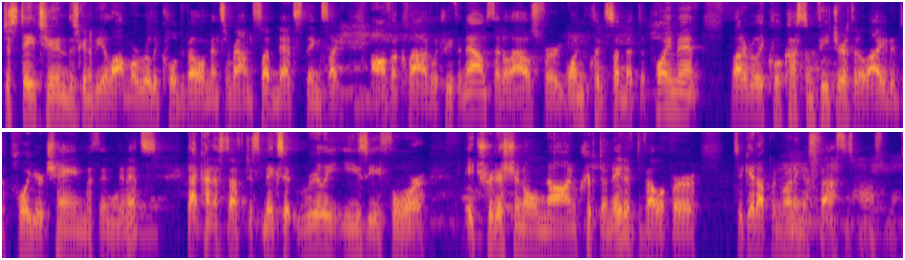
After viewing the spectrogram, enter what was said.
just stay tuned. There's going to be a lot more really cool developments around subnets, things like Ava Cloud, which we've announced that allows for one-click subnet deployment. A lot of really cool custom features that allow you to deploy your chain within minutes. That kind of stuff just makes it really easy for a traditional non-crypto native developer to get up and running as fast as possible.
